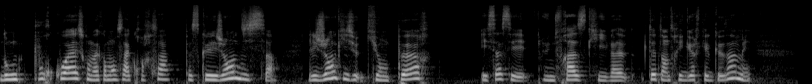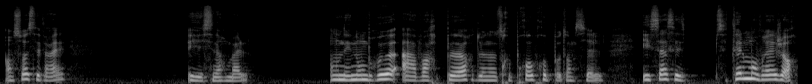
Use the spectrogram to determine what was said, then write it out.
Donc pourquoi est-ce qu'on a commencé à croire ça? Parce que les gens disent ça. Les gens qui, qui ont peur, et ça c'est une phrase qui va peut-être en trigger quelques-uns, mais en soi c'est vrai, et c'est normal. On est nombreux à avoir peur de notre propre potentiel. Et ça c'est tellement vrai, genre,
